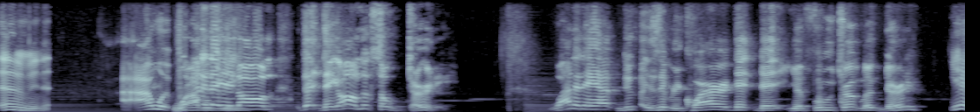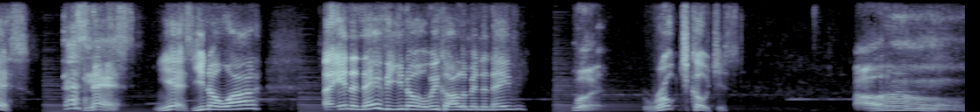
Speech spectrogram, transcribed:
i, I mean i would Why do they all they, they all look so dirty? Why do they have do is it required that, that your food truck look dirty? yes That's nasty. yes you know why in the navy you know what we call them in the navy What? roach coaches Oh.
